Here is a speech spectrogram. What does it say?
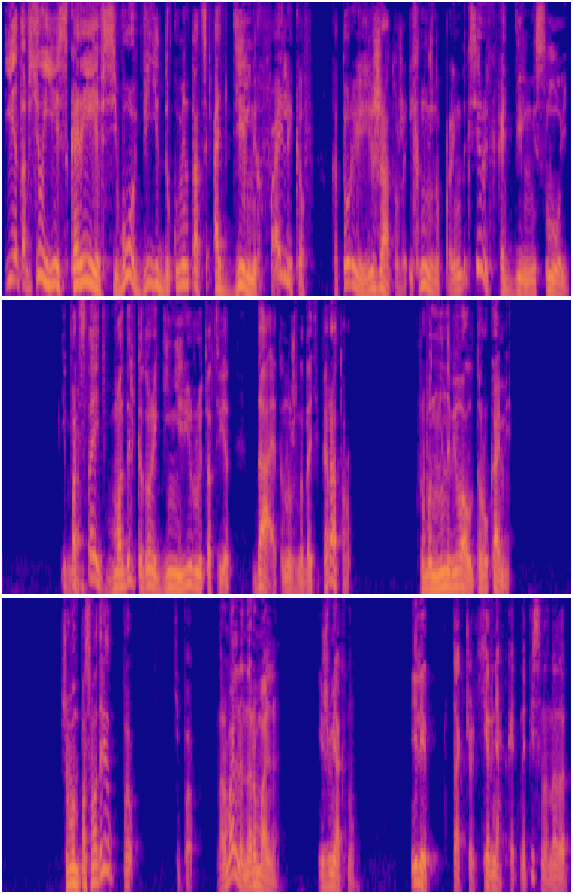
И это все есть, скорее всего, в виде документации отдельных файликов, которые лежат уже. Их нужно проиндексировать как отдельный слой и да. подставить в модель, которая генерирует ответ. Да, это нужно дать оператору, чтобы он не набивал это руками. Чтобы он посмотрел, типа, Нормально? Нормально. И жмякнул. Или, так, что, херня какая-то написана, надо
